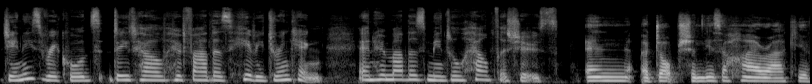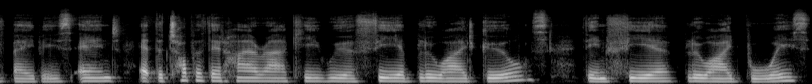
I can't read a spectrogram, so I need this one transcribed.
Jenny's records detail her father's heavy drinking and her mother's mental health issues. In adoption, there's a hierarchy of babies, and at the top of that hierarchy were fair blue eyed girls, then fair blue eyed boys,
